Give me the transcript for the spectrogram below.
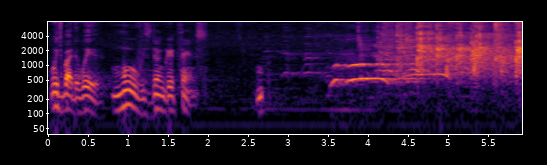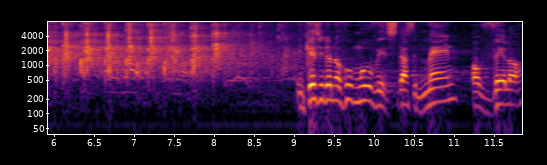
which, by the way, Move is doing great things. In case you don't know who Move is, that's the man of valor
